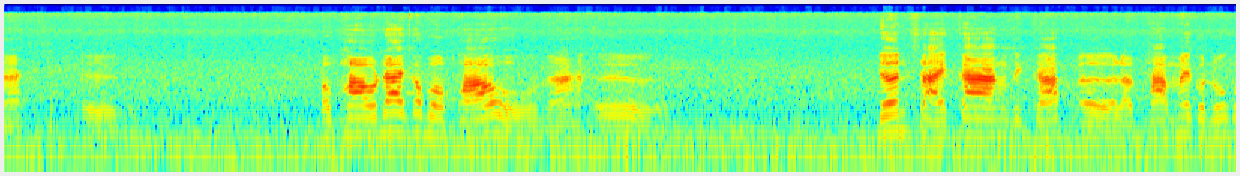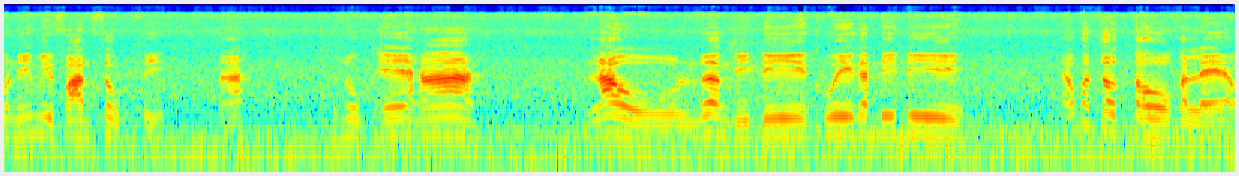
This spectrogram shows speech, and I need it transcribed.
นะเออเผาๆได้ก็เผาๆนะ เออ เดินสายกลางสิครับ เออ เราทำให้คนนู้นคนนี้มีความสุขสินะสนุกเอฮา เล่าเรื่องดีๆ คุยกันดีๆ เราก็โตๆกันแล้ว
